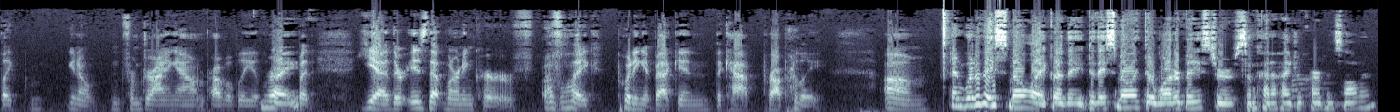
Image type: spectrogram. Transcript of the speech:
like you know from drying out and probably Right. but yeah there is that learning curve of like putting it back in the cap properly um And what do they smell like? Are they do they smell like they're water based or some kind of hydrocarbon solvent?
